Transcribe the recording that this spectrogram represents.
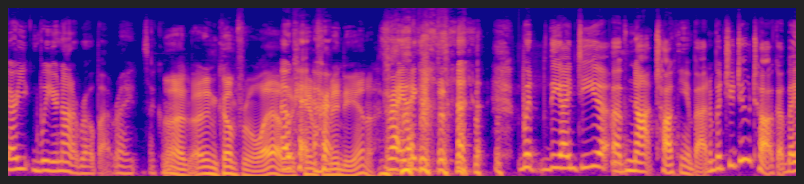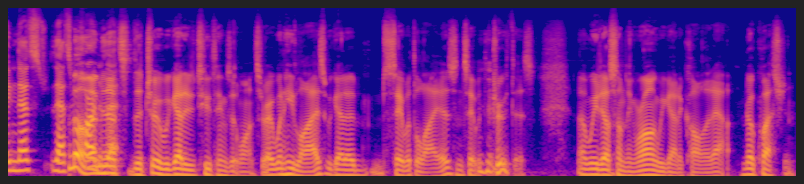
Are you, well, you're not a robot, right? Is that No. I, I didn't come from a lab. Okay, I came from right. Indiana. right. But the idea of not talking about it, but you do talk. I mean, that's that's No, I mean that's that. the truth. We got to do two things at once, right? When he lies, we got to say what the lie is and say what Mm-hmm. the truth is. Uh, when he does something wrong, we got to call it out, no question.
